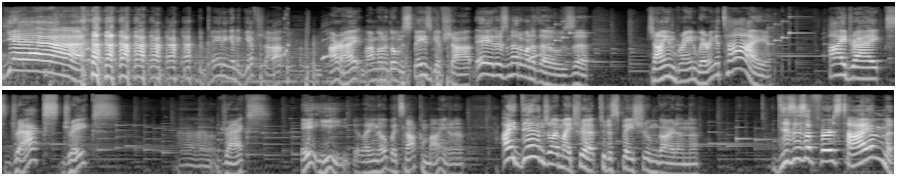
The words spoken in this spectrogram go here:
Yeah! the painting in the gift shop. Alright, I'm gonna go in the space gift shop. Hey, there's another one of those. Uh, giant brain wearing a tie. Hi, Drax. Drax? Drakes? Uh, Drax. AE, you know, but it's not combined. I did enjoy my trip to the Space Shroom Garden. This is the first time?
